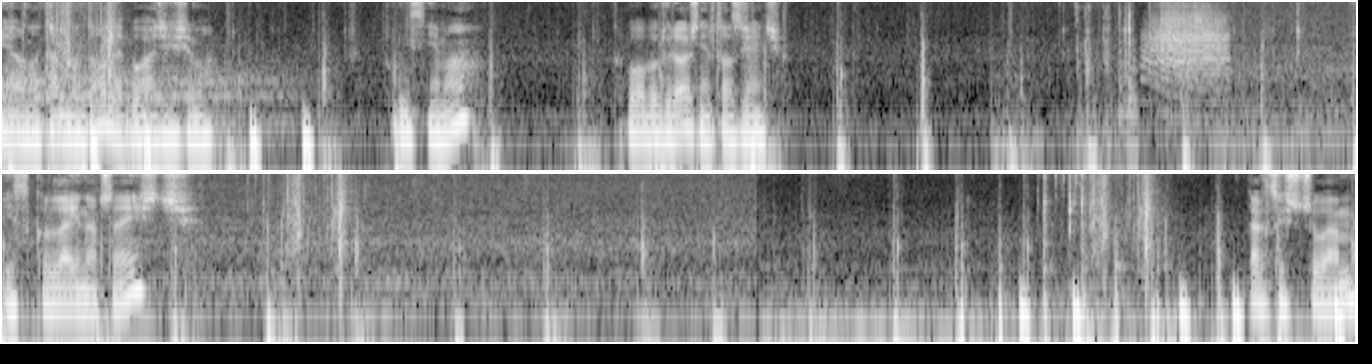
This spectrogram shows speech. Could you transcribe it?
Nie, ona tam na dole była gdzieś chyba. Nic nie ma? To byłoby groźnie to zdjąć. Jest kolejna część. Tak coś czułem.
